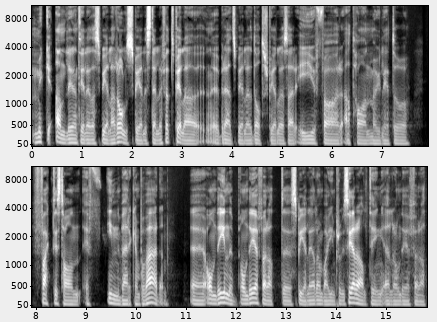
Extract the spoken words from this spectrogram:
mycket anledningen till att spela rollspel istället för att spela brädspelare, brädspel eller datorspel eller så här, är ju för att ha en möjlighet att faktiskt ha en inverkan på världen. Eh, om, det inne, om det är för att eh, spelledaren bara improviserar allting eller om det är för att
